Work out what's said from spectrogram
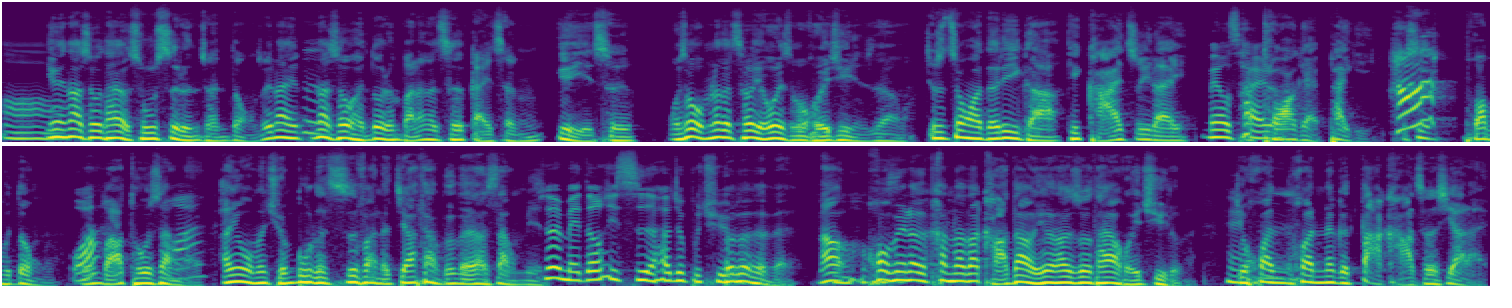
哦，因为那时候他有出四轮传动，所以那那时候很多人把那个车改成越野车。我说我们那个车友为什么回去，你知道吗？就是中华德利卡可以卡在追来，没有拆了，拖给派给，就是拖不动了，哇我们把它拖上来哇，啊因为我们全部的吃饭的家当都在它上面。所以没东西吃了，他就不去了。不不不不，然后后面那个看到他卡到以后，他说他要回去了，就换换那个大卡车下来，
